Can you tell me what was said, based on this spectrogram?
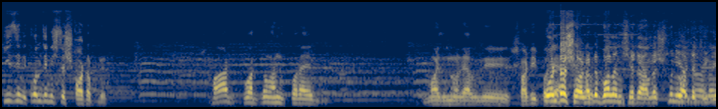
কি জিনিস কোন জিনিসটা শর্ট আপনার শর্ট বর্তমান প্রায় কোনটা শর্ট আপনি বলেন সেটা আমরা শুনি আপনার থেকে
